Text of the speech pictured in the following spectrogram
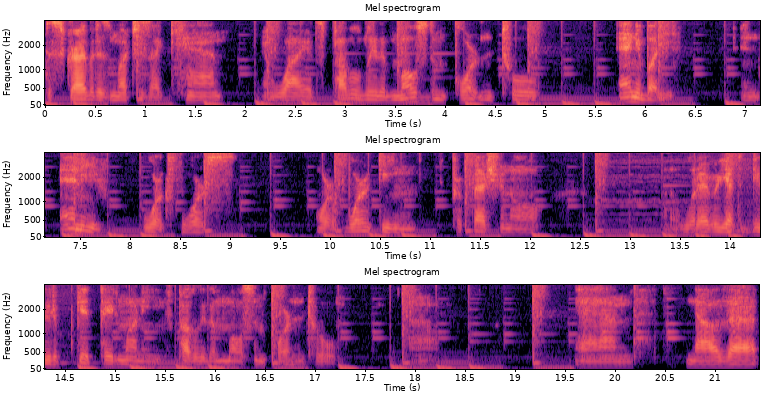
describe it as much as I can and why it's probably the most important tool anybody in any workforce or working professional, uh, whatever you have to do to get paid money, is probably the most important tool. Um, and now that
